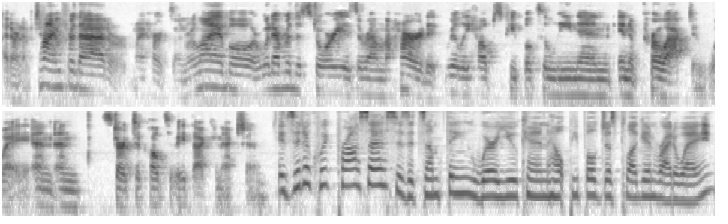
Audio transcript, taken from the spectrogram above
I don't have time for that, or my heart's unreliable, or whatever the story is around the heart. It really helps people to lean in in a proactive way and, and start to cultivate that connection. Is it a quick process? Is it something where you can help people just plug in right away?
